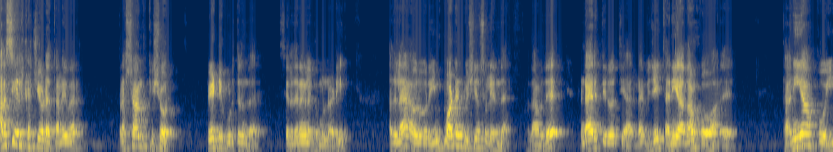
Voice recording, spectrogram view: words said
அரசியல் கட்சியோட தலைவர் பிரசாந்த் கிஷோர் பேட்டி கொடுத்திருந்தார் சில தினங்களுக்கு முன்னாடி. அதில் அவர் ஒரு இம்பார்ட்டன்ட் விஷயம் சொல்லியிருந்தார். அதாவது ரெண்டாயிரத்தி இருபத்தி ஆறில் விஜய் தனியாக தான் போவார். தனியாக போய்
